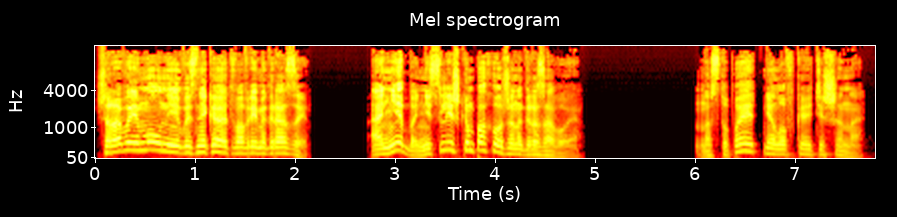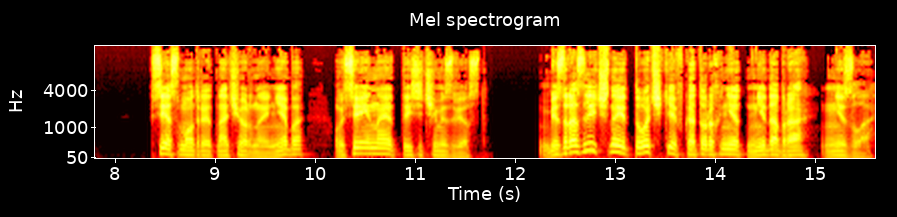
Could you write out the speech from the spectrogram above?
Шаровые молнии возникают во время грозы, а небо не слишком похоже на грозовое. Наступает неловкая тишина. Все смотрят на черное небо, усеянное тысячами звезд. Безразличные точки, в которых нет ни добра, ни зла.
